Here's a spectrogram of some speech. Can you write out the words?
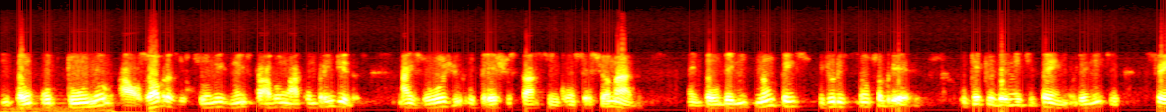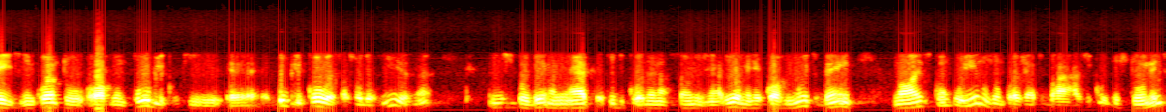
Então, o túnel, as obras dos túneis não estavam lá compreendidas, mas hoje o trecho está sim concessionado. Então, o DENIT não tem jurisdição sobre ele. O que, que o DENIT tem? O DENIT fez, enquanto órgão público que é, duplicou essas rodovias, né? isso foi bem na minha época aqui de coordenação de engenharia, eu me recordo muito bem, nós concluímos um projeto básico dos túneis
